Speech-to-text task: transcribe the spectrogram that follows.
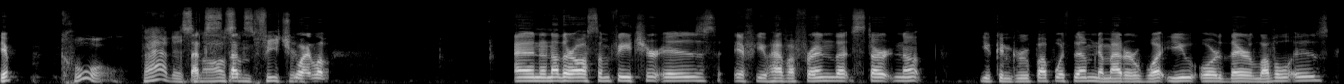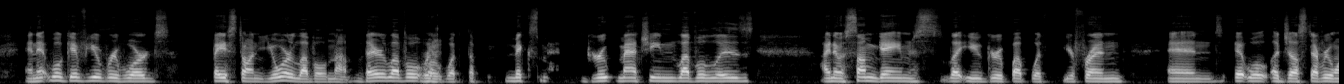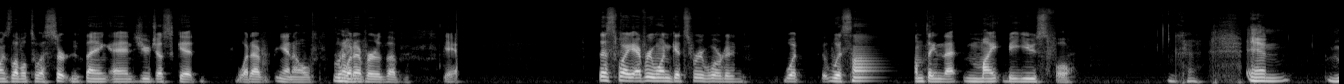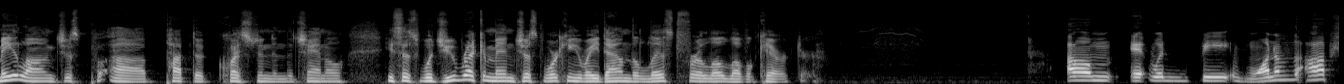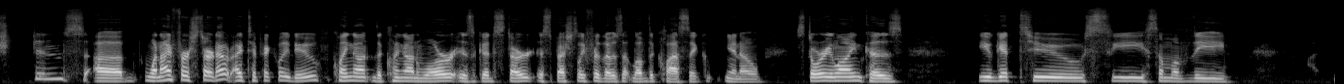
Yep. Cool. That is That's- an awesome that's feature. I love. And another awesome feature is if you have a friend that's starting up, you can group up with them no matter what you or their level is, and it will give you rewards based on your level, not their level or what the mix ma- group matching level is. I know some games let you group up with your friend and it will adjust everyone's level to a certain thing and you just get whatever, you know, Right. whatever the yeah. This way everyone gets rewarded what with some- something that might be useful. Okay. And Maylong just uh, popped a question in the channel. He says, Would you recommend just working your way down the list for a low level character? Um, it would be one of the options. Uh, when I first start out, I typically do Klingon. The Klingon War is a good start, especially for those that love the classic, you know, storyline, because you get to see some of the.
